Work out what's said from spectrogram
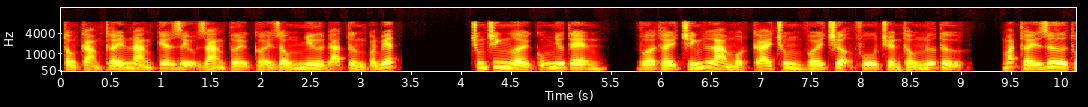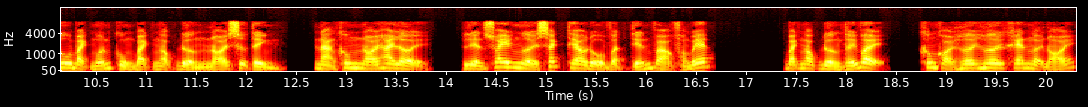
tổng cảm thấy nàng kia dịu dàng tươi cười giống như đã từng quen biết. Trung trinh người cũng như tên, vừa thấy chính là một cái chung với trượng phu truyền thống nữ tử, mắt thấy dư thu bạch muốn cùng bạch ngọc đường nói sự tình, nàng không nói hai lời, liền xoay người xách theo đồ vật tiến vào phòng bếp. Bạch ngọc đường thấy vậy, không khỏi hơi hơi khen ngợi nói,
